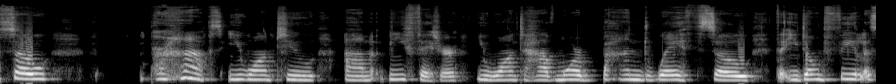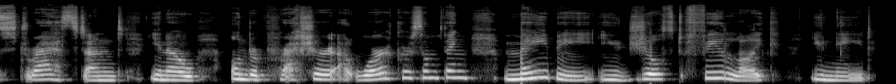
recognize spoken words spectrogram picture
So, perhaps you want to um, be fitter, you want to have more bandwidth so that you don't feel as stressed and, you know, under pressure at work or something. Maybe you just feel like you need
